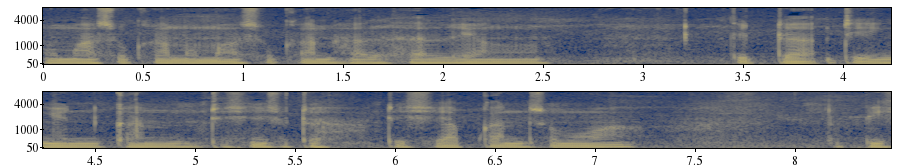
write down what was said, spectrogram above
memasukkan memasukkan hal-hal yang tidak diinginkan. Di sini sudah disiapkan semua. Lebih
